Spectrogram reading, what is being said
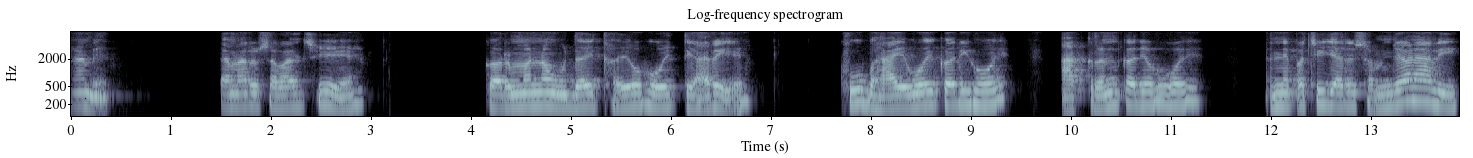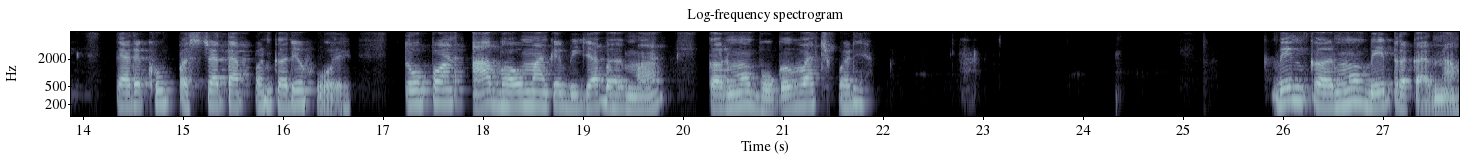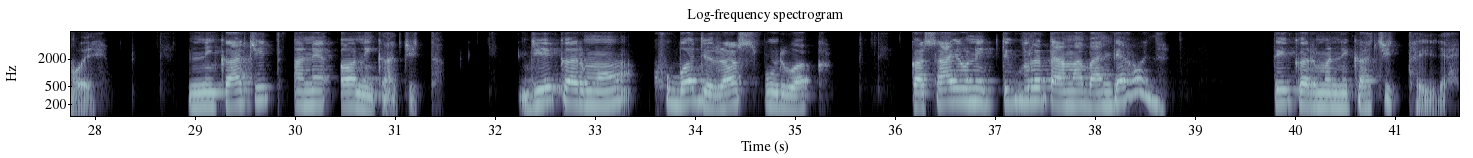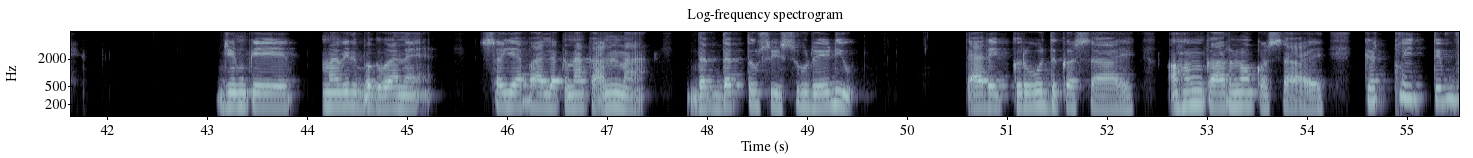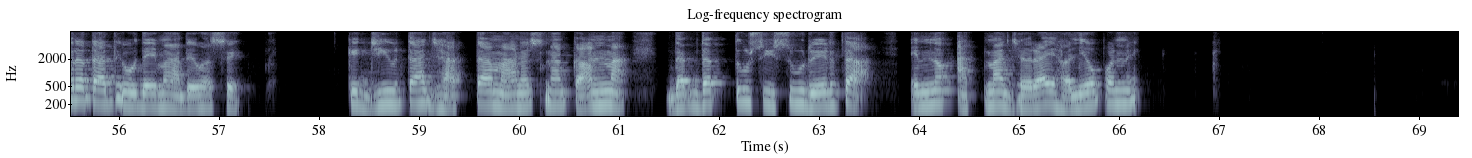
હા, બેન. તમારો સવાલ છે, કર્મનો ઉદય થયો હોય ત્યારે ખૂબ હાઈવોય કરી હોય આક્રન કર્યો હોય, અને પછી જ્યારે સમજણ આવી ત્યારે ખૂબ પશ્ચાતાપ પણ કર્યો હોય, તો પણ આ ભાવમાં કે બીજા ભાવમાં કર્મો ભોગવવા જ પડે. બેન, કર્મો બે પ્રકારના હોય. નિકાચિત અને અનિકાચિત. જે કર્મો ખૂબ જ રસપૂર્વક કસાયોની તીવ્રતામાં બાંધ્યા હોય ને, તે કર્મ નિકાચિત થઈ જાય. જેમ કે મહાવીર ભગવાને સૈયા બાલકના કાનમાં ધગધગતું શિશુ રેડ્યું ત્યારે ક્રોધ કસાય, અહંકારનો કસાય, કેટલી તીવ્રતાથી ઉદયમાં આવ્યો હશે. કે જીવતા જાગતા માણસના કાનમાં ધગધગતું શિશુ રેડતા એમનો આત્મા જરાય હલ્યો પણ નહીં.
